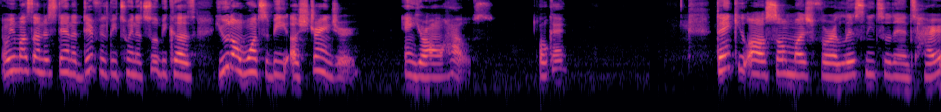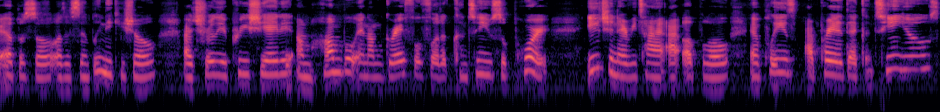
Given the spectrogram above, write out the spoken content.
And we must understand the difference between the two because you don't want to be a stranger in your own house. Okay? Thank you all so much for listening to the entire episode of the Simply Nikki Show. I truly appreciate it. I'm humble and I'm grateful for the continued support each and every time I upload. And please, I pray that that continues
